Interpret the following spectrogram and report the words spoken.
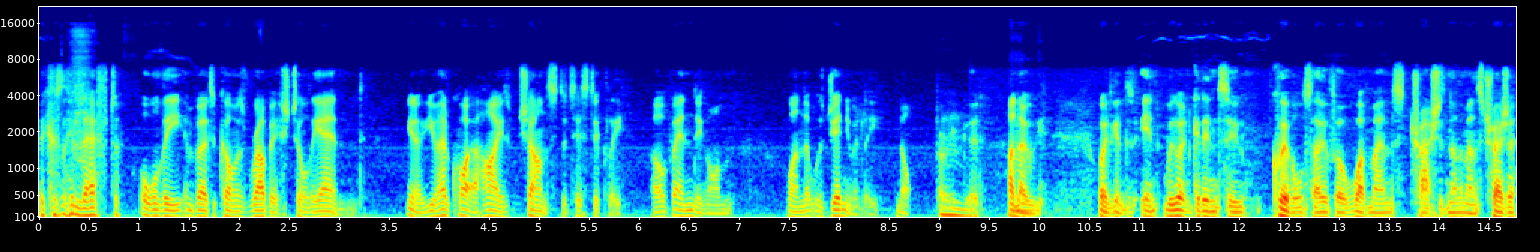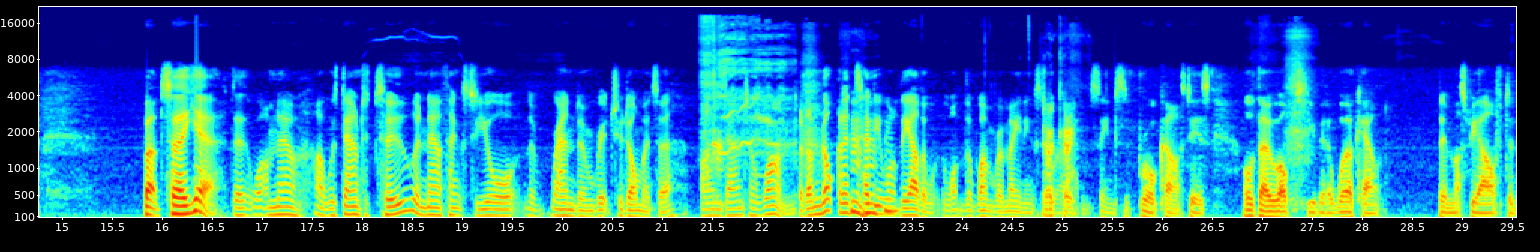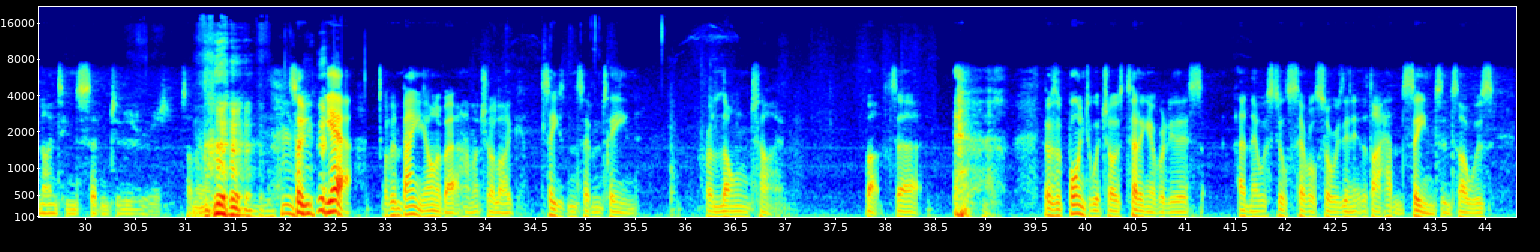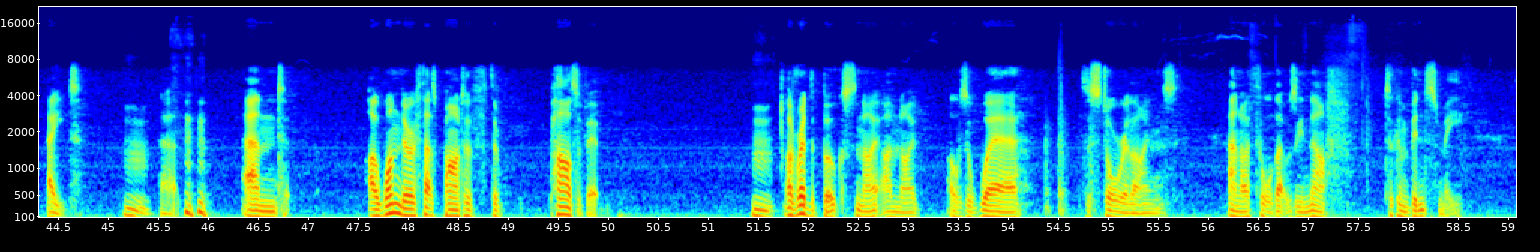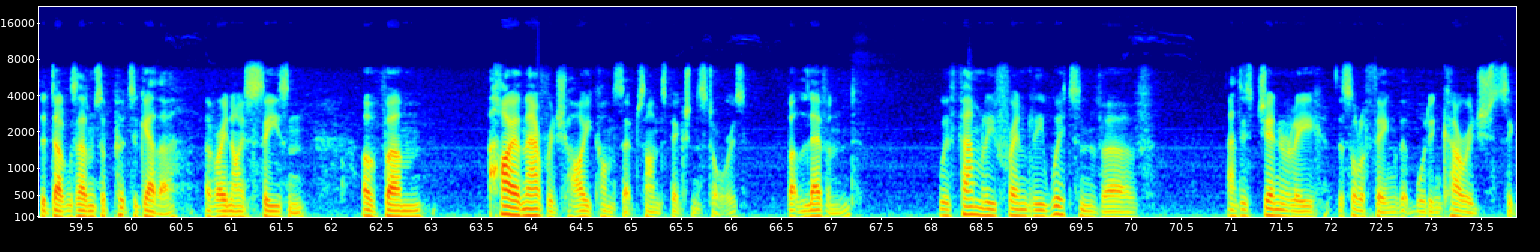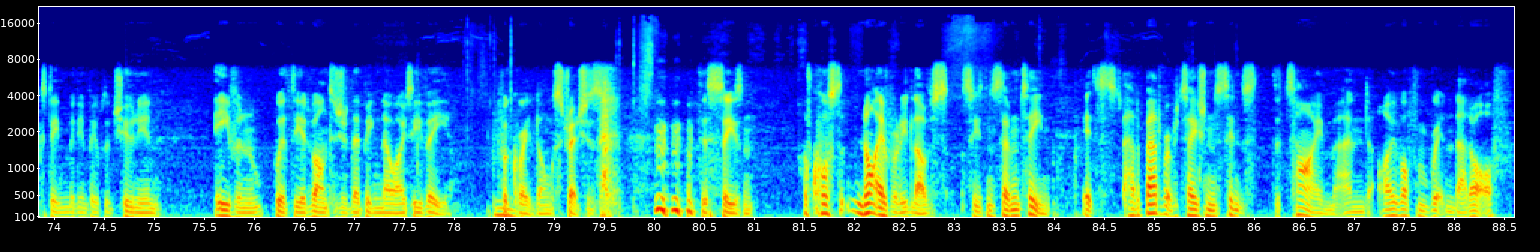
because they left all the inverted commas rubbish till the end. You know, you had quite a high chance statistically of ending on one that was genuinely not very hmm. good. I know hmm. we won't get into, in, we won't get into quibbles over one man's trash is another man's treasure. But uh, yeah, the, well, I'm now. I was down to two, and now thanks to your the random Richardometer, I'm down to one. But I'm not going to tell you what the other, what the one remaining story Okay. I haven't seen since broadcast is. Although obviously you better work out that it must be after 1970 or something. so yeah, I've been banging on about how much I like season 17 for a long time, but uh, there was a point at which I was telling everybody this, and there were still several stories in it that I hadn't seen since I was eight. Uh, and I wonder if that's part of the part of it. I've read the books and I and I, I was aware of the storylines, and I thought that was enough to convince me that Douglas Adams had put together a very nice season of um, higher than average high concept science fiction stories, but leavened with family friendly wit and verve and it's generally the sort of thing that would encourage 16 million people to tune in, even with the advantage of there being no ITV for hmm. great long stretches of this season. Of course, not everybody loves season 17. It's had a bad reputation since the time, and I've often written that off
